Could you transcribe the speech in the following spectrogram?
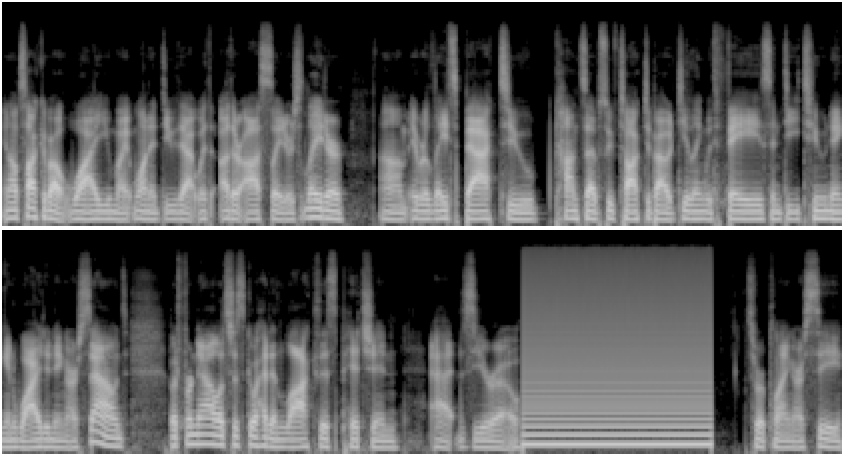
And I'll talk about why you might want to do that with other oscillators later. Um, it relates back to concepts we've talked about dealing with phase and detuning and widening our sound. But for now, let's just go ahead and lock this pitch in at zero. So we're playing our C.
